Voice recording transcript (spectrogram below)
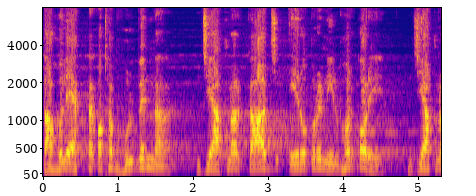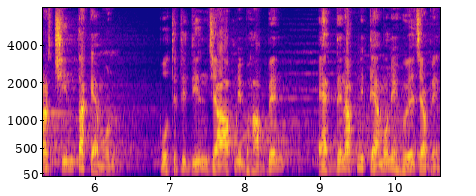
তাহলে একটা কথা ভুলবেন না যে আপনার কাজ এর ওপরে নির্ভর করে যে আপনার চিন্তা কেমন। প্রতিটি দিন যা আপনি ভাববেন একদিন আপনি তেমনই হয়ে যাবেন।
